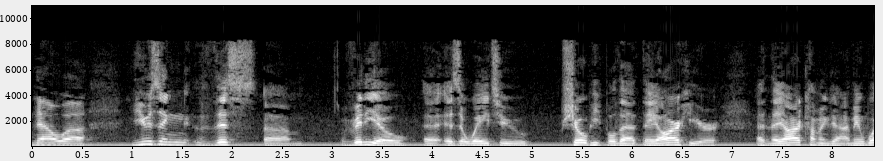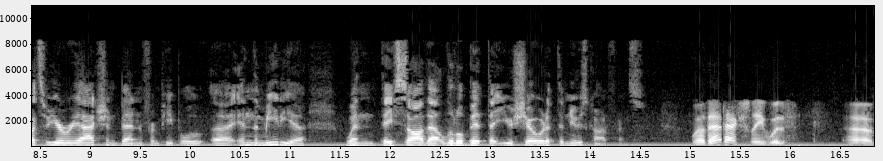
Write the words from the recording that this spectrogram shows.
Now, uh, using this um, video uh, as a way to show people that they are here and they are coming down. I mean, what's your reaction been from people uh, in the media when they saw that little bit that you showed at the news conference? Well, that actually was uh,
